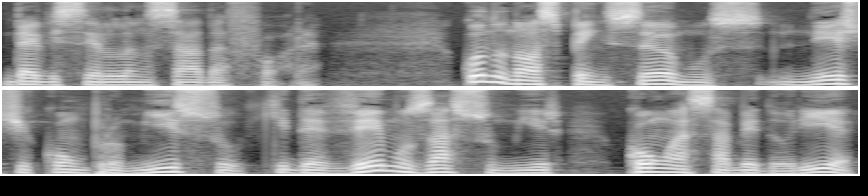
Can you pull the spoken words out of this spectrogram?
deve ser lançada fora. Quando nós pensamos neste compromisso que devemos assumir com a sabedoria,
